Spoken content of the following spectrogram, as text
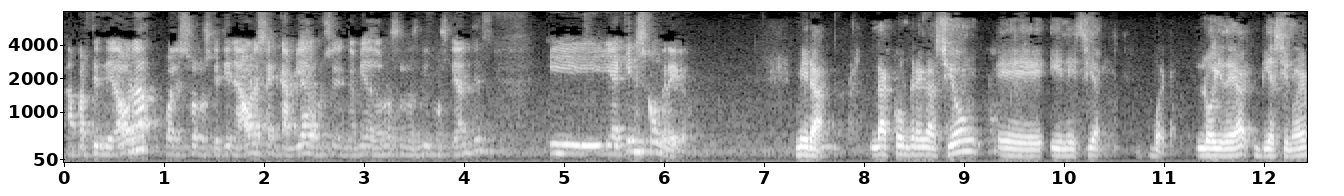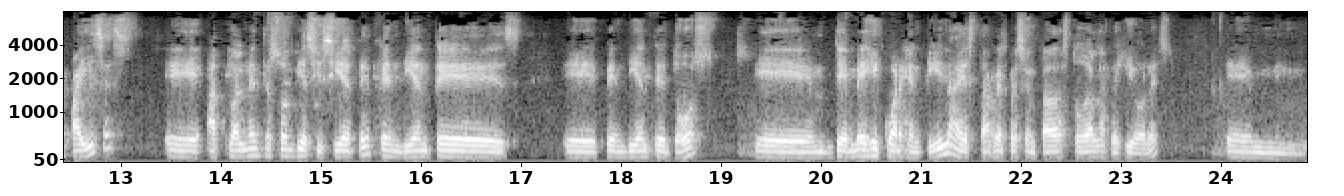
a partir de ahora? ¿Cuáles son los que tiene ahora? ¿Se han cambiado? ¿No se han cambiado? ¿No son los mismos que antes? ¿Y a quiénes congrega? Mira, la congregación eh, inicia, bueno, lo ideal, 19 países, eh, actualmente son 17, pendientes, eh, pendientes 2. Eh, de México a Argentina, están representadas todas las regiones. Em,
